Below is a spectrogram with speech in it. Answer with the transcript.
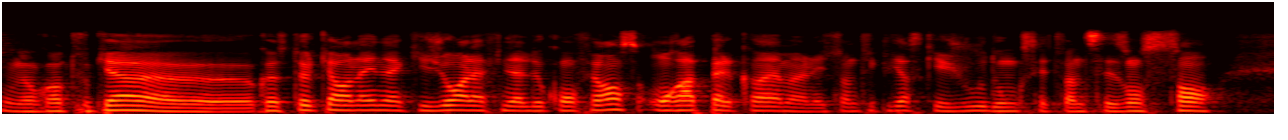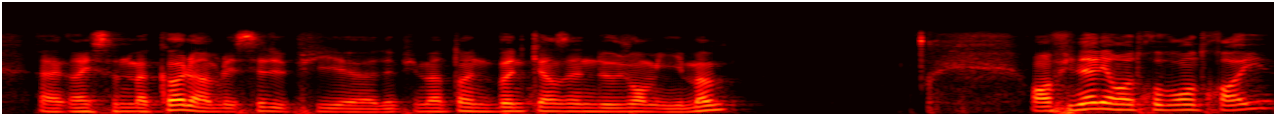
Donc en tout cas, euh, Carolina qui jouera la finale de conférence. On rappelle quand même hein, les Chanticleers qui jouent donc cette fin de saison sans euh, Grayson McCall, hein, blessé depuis depuis maintenant une bonne quinzaine de jours minimum. En finale, ils retrouveront Troy,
